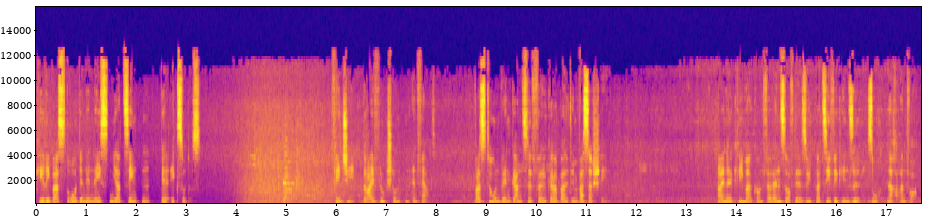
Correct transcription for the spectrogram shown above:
Kiribati droht in den nächsten Jahrzehnten der Exodus. Fiji, drei Flugstunden entfernt. Was tun, wenn ganze Völker bald im Wasser stehen? Eine Klimakonferenz auf der Südpazifikinsel sucht nach Antworten.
